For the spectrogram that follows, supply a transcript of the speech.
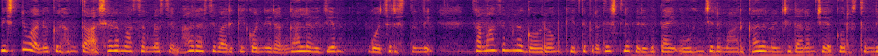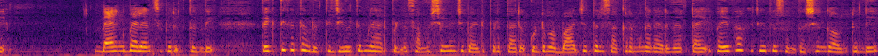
విష్ణు అనుగ్రహంతో ఆషాఢ మాసంలో సింహరాశి వారికి కొన్ని రంగాల విజయం గోచరిస్తుంది. సమాజంలో గౌరవం కీర్తి ప్రతిష్టలు పెరుగుతాయి. ఊహించిన మార్గాల నుంచి ధనం చేకూరుస్తుంది. బ్యాంక్ బ్యాలెన్స్ పెరుగుతుంది. వ్యక్తిగత వృత్తి జీవితంలో ఏర్పడిన సమస్యల నుంచి బయటపడతారు. కుటుంబ బాధ్యతలు సక్రమంగా నెరవేరుతాయి. వైవాహిక జీవితం సంతోషంగా ఉంటుంది.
